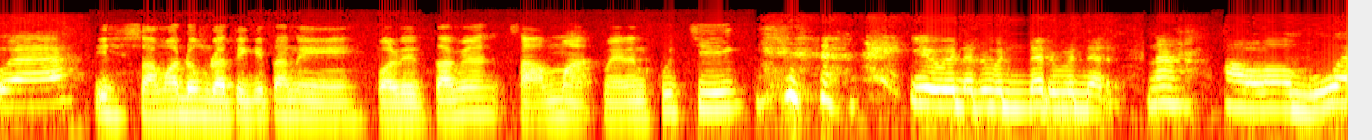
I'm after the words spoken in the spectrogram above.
gua. Ih, sama dong berarti kita nih. Quality time-nya sama, mainan kucing. Iya bener bener bener. Nah kalau gue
